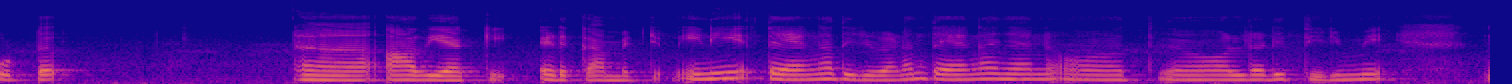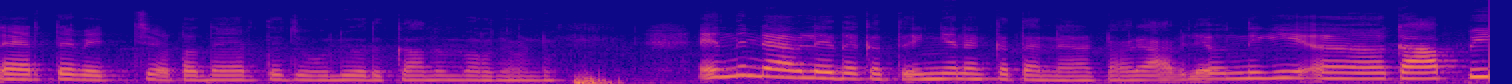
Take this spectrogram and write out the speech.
പുട്ട് ആവിയാക്കി എടുക്കാൻ പറ്റും. ഇനി തേങ്ങ തിരുവണം. തേങ്ങ ഞാൻ ഓൾറെഡി തിരുമ്മി നേരത്തെ വെച്ച് കേട്ടോ. നേരത്തെ ജോലി ഒതുക്കാമെന്നും പറഞ്ഞുകൊണ്ട് എന്നും രാവിലെ ഇതൊക്കെ ഇങ്ങനെയൊക്കെ തന്നെ കേട്ടോ. രാവിലെ ഒന്നുകിൽ കാപ്പി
